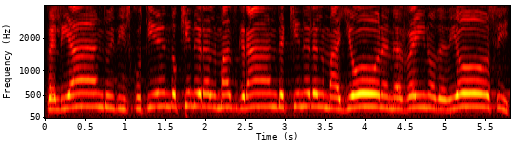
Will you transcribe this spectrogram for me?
peleando y discutiendo quién era el más grande, quién era el mayor en el reino de Dios. Y,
